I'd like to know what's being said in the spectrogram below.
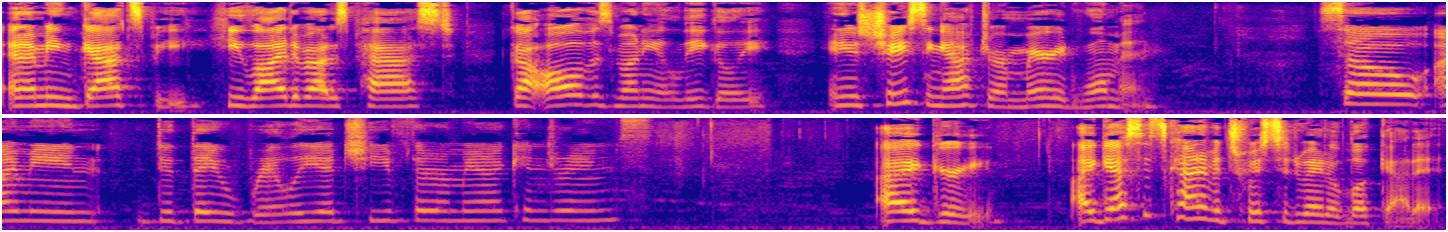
And I mean, Gatsby, he lied about his past, got all of his money illegally, and he was chasing after a married woman. So, I mean, did they really achieve their American dreams? I agree. I guess it's kind of a twisted way to look at it.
